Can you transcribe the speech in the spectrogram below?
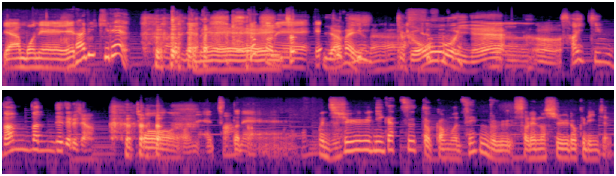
いや、もうね、選びきれん。マジで。ねちょっとえね、えやばいよな。曲多いねううん、最近バンバン出てるじゃんそうね、ちょっとね。もう12月とかも全部それの収録でいいんじゃない？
